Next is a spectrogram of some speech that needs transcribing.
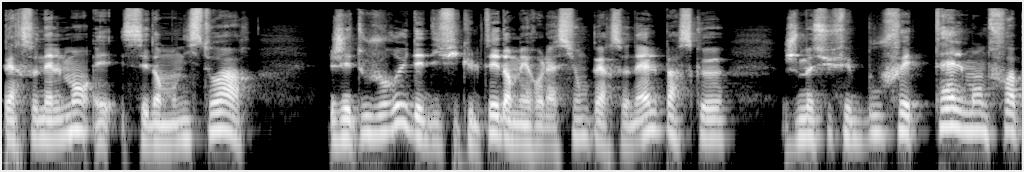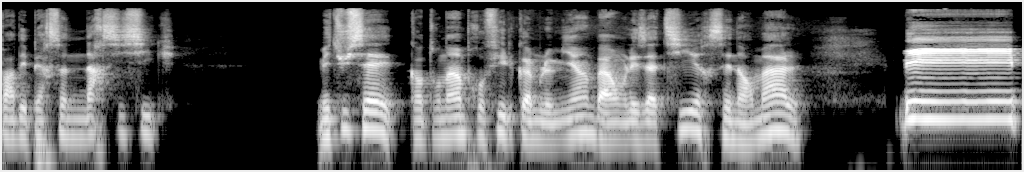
personnellement, et c'est dans mon histoire, j'ai toujours eu des difficultés dans mes relations personnelles parce que je me suis fait bouffer tellement de fois par des personnes narcissiques. Mais tu sais, quand on a un profil comme le mien, bah on les attire, c'est normal. Bip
